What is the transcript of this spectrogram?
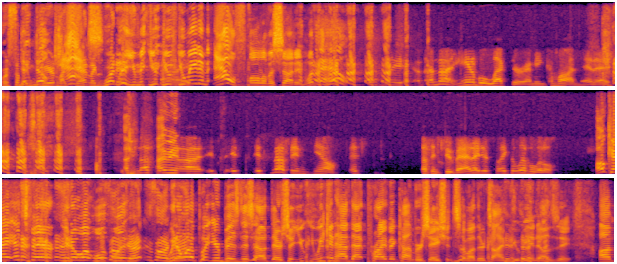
or something No, weird like that? cats. Like what is you, it? you, you, you made him Alf all of a sudden. What the hell? I mean, I'm not Hannibal Lecter. I mean, come on, man. It- it's, it's nothing. I mean- uh, it's it's it's nothing. You know, it's nothing too bad. I just like to live a little. Okay, it's fair. You know what? We'll, It's all we'll- good. It's all we don't want to put your business out there, so you, we can have that private conversation some other time. You, me, and LZ. Um,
